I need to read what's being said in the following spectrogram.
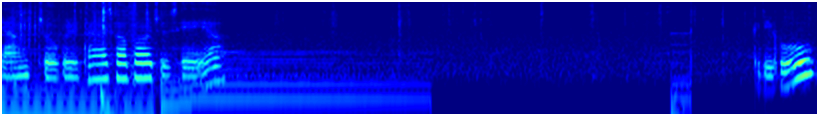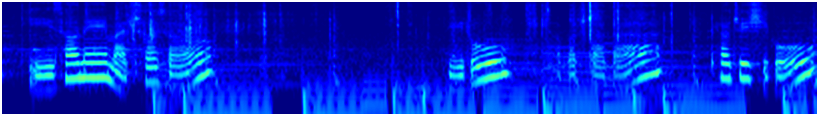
양쪽을 다 접어주세요. 그리고 이 선에 맞춰서 위로 접었다가 펴주시고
